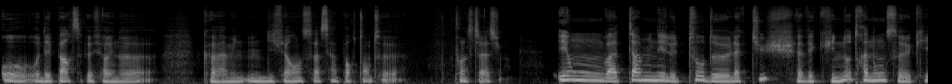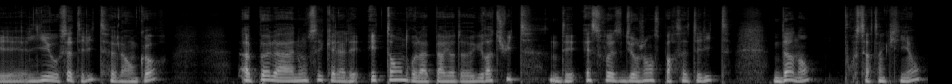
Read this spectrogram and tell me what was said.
au, départ, ça peut faire quand même une différence assez importante pour l'installation. Et on va terminer le tour de l'actu avec une autre annonce qui est liée au satellite, là encore. Apple a annoncé qu'elle allait étendre la période gratuite des SOS d'urgence par satellite d'un an pour certains clients.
